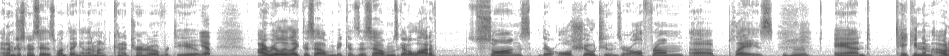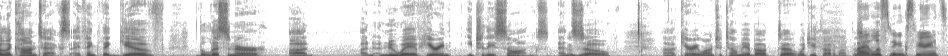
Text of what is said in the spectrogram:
and I'm just going to say this one thing, and then I'm going to kind of turn it over to you. Yep. I really like this album because this album's got a lot of songs. They're all show tunes. They're all from uh, plays, Mhm. and taking them out of the context, I think they give the listener uh, a, a new way of hearing each of these songs. And Mhm. so, uh, Carrie, why don't you tell me about uh, what you thought about this? my album? listening experience.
